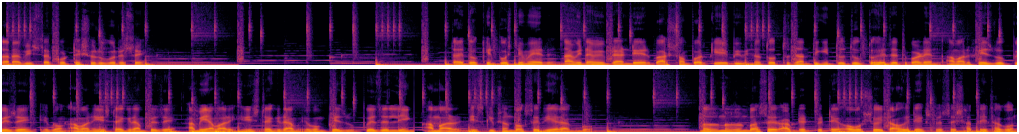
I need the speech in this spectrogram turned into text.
তারা বিস্তার করতে শুরু করেছে। তাই দক্ষিণ পশ্চিমের নামি দামি ব্র্যান্ডের বাস সম্পর্কে বিভিন্ন তথ্য জানতে কিন্তু যুক্ত হয়ে যেতে পারেন আমার ফেসবুক পেজে এবং আমার ইনস্টাগ্রাম পেজে আমি আমার ইনস্টাগ্রাম এবং ফেসবুক পেজের লিঙ্ক আমার ডিসক্রিপশন বক্সে দিয়ে রাখব। নতুন নতুন বাসের আপডেট পেতে অবশ্যই তাহিদ এক্সপ্রেসের সাথেই থাকুন।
